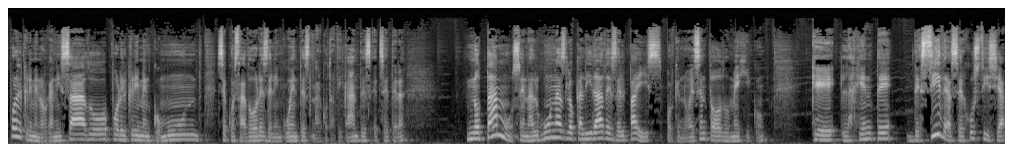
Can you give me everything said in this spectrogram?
por el crimen organizado, por el crimen común, secuestradores, delincuentes, narcotraficantes, etc., notamos en algunas localidades del país, porque no es en todo México, que la gente decide hacer justicia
